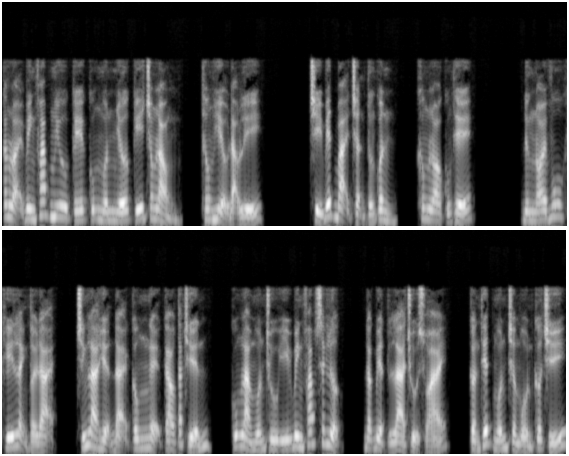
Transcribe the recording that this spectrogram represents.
các loại binh pháp mưu kế cũng muốn nhớ kỹ trong lòng, thông hiểu đạo lý. Chỉ biết bại trận tướng quân, không lo cũng thế. Đừng nói vũ khí lạnh thời đại, chính là hiện đại công nghệ cao tác chiến, cũng là muốn chú ý binh pháp sách lược, đặc biệt là chủ soái, cần thiết muốn trầm ổn cơ trí,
